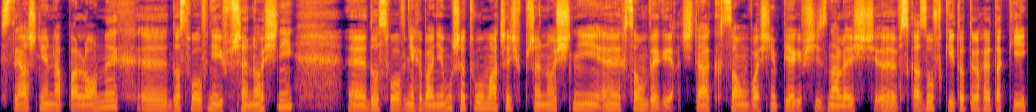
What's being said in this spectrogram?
strasznie napalonych, e, dosłownie i w przenośni. E, dosłownie chyba nie muszę tłumaczyć, w przenośni chcą wygrać, tak? Chcą właśnie pierwsi znaleźć wskazówki. To trochę taki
